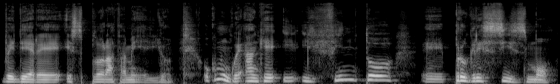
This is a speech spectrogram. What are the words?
vedere esplorata meglio. O comunque anche il, il finto eh, progressismo,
